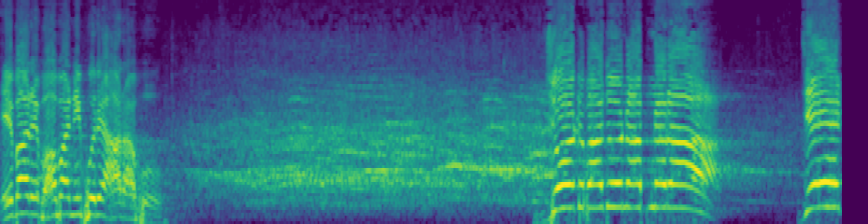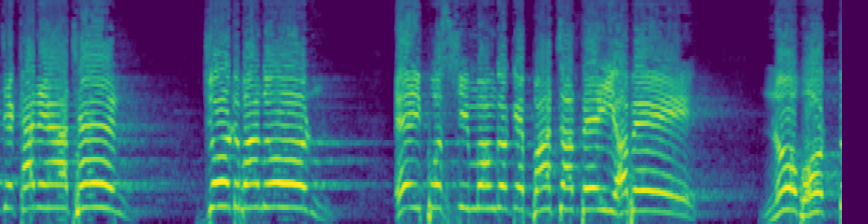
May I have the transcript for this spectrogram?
এবারে ভবানীপুরে হারাবো। জোট বাঁধুন আপনারা। যে যেখানে আছেন, জোট বাঁধুন। এই পশ্চিমবঙ্গকে বাঁচাতেই হবে। No vote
